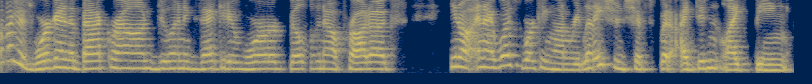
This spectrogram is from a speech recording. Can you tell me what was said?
I was just working in the background, doing executive work, building out products, you know, and I was working on relationships, but I didn't like being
